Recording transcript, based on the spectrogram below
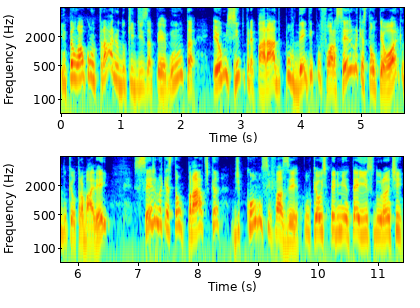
Então, ao contrário do que diz a pergunta, eu me sinto preparado por dentro e por fora, seja na questão teórica do que eu trabalhei, seja na questão prática de como se fazer, porque eu experimentei isso durante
